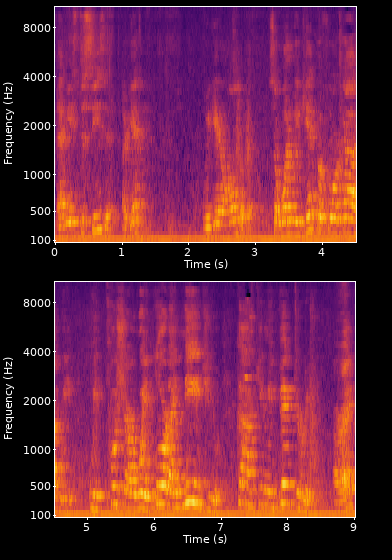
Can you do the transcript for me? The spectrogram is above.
That means to seize it again. We get a hold of it. So when we get before God, we, we push our way. Lord, I need you. God, give me victory. All right?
